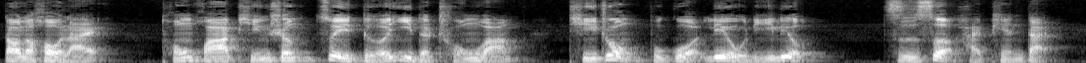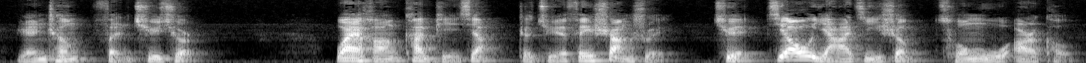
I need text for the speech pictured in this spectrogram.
到了后来，同华平生最得意的虫王，体重不过六厘六，紫色还偏淡，人称粉蛐蛐儿。外行看品相，这绝非上水，却焦牙既胜，从无二口。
